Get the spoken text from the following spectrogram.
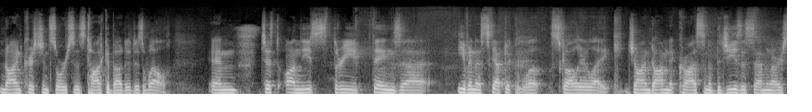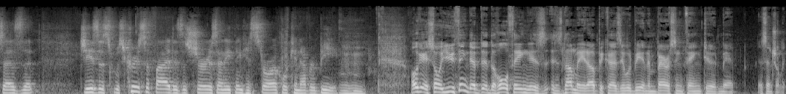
non Christian sources talk about it as well. And just on these three things, uh, even a skeptical scholar like John Dominic Crossan of the Jesus Seminar says that Jesus was crucified as as sure as anything historical can ever be. Mm-hmm. Okay, so you think that the, whole thing is, is not made up because it would be an embarrassing thing to admit, essentially.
